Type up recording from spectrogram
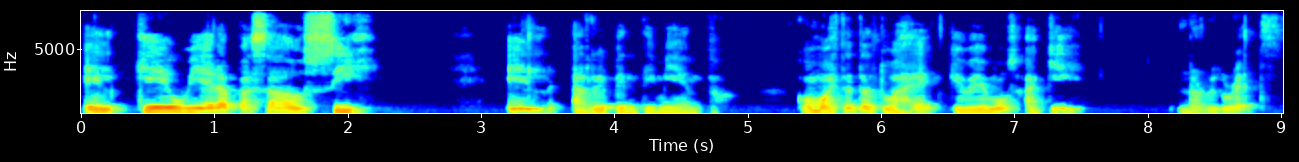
el qué hubiera pasado si, el arrepentimiento, como este tatuaje que vemos aquí, no regrets.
